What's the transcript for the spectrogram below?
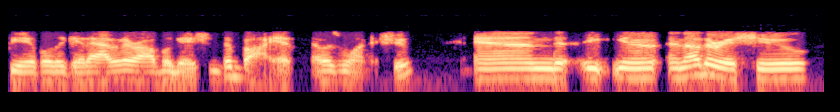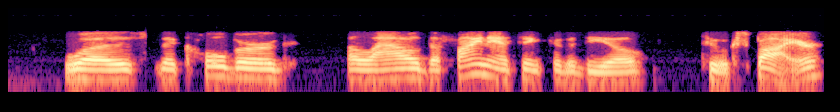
be able to get out of their obligation to buy it. That was one issue. And you know, another issue was that Kohlberg allowed the financing for the deal to expire,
